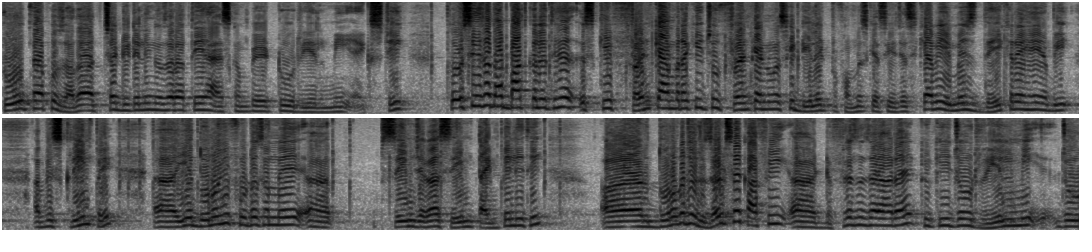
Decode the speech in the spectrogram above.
Pro पे आपको ज़्यादा अच्छा डिटेलिंग नज़र आती है as compared to Realme XT तो इसी के साथ आप बात कर लेते हैं इसकी फ्रंट कैमरा की जो फ्रंट कैमरा की डीलाइट परफॉर्मेंस कैसी है। जैसे कि अभी इमेज देख रहे हैं अभी अपनी स्क्रीन पे आ, ये दोनों ही फ़ोटोज़ हमने सेम जगह सेम टाइम पे ली थी। और दोनों का जो रिजल्ट्स है काफ़ी डिफरेंस नज़र आ रहा है, क्योंकि जो रियलमी जो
